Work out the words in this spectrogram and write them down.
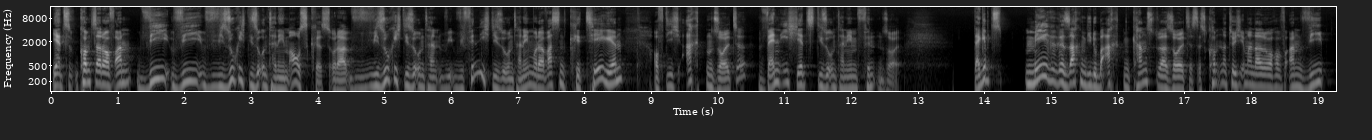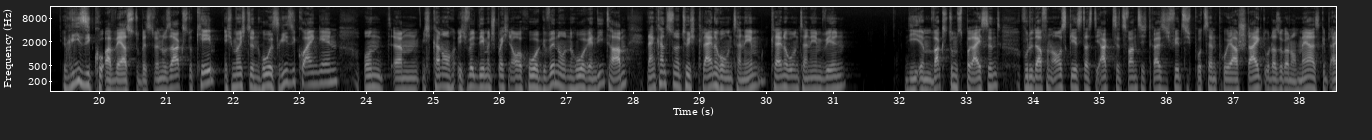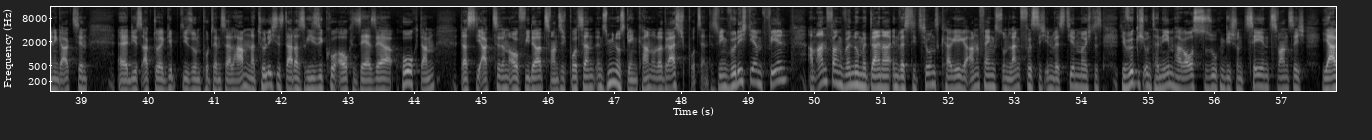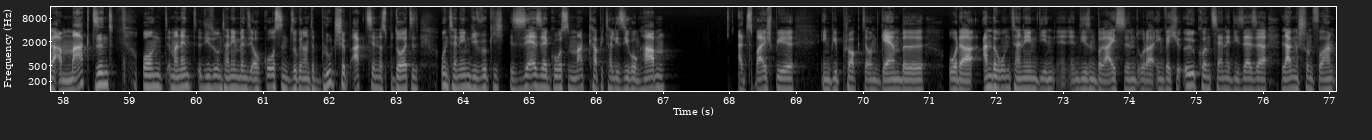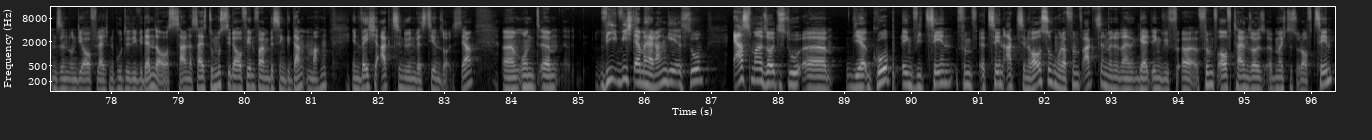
Jetzt kommt es darauf an, wie, wie, wie suche ich diese Unternehmen aus, Chris? Oder wie suche ich diese Unternehmen, wie, wie finde ich diese Unternehmen? Oder was sind Kriterien, auf die ich achten sollte, wenn ich jetzt diese Unternehmen finden soll. Da gibt es mehrere Sachen, die du beachten kannst oder solltest. Es kommt natürlich immer darauf an, wie risikoavers du bist. Wenn du sagst, okay, ich möchte ein hohes Risiko eingehen und ähm, ich kann auch, ich will dementsprechend auch hohe Gewinne und eine hohe Rendite haben, dann kannst du natürlich kleinere Unternehmen, kleinere Unternehmen wählen, die im Wachstumsbereich sind, wo du davon ausgehst, dass die Aktie 20, 30, 40 Prozent pro Jahr steigt oder sogar noch mehr. Es gibt einige Aktien, äh, die es aktuell gibt, die so ein Potenzial haben. Natürlich ist da das Risiko auch sehr, sehr hoch dann, dass die Aktie dann auch wieder 20 Prozent ins Minus gehen kann oder 30 Prozent. Deswegen würde ich dir empfehlen, am Anfang, wenn du mit deiner Investitionskarriere anfängst und langfristig investieren möchtest, dir wirklich Unternehmen herauszusuchen, die schon 10, 20 Jahre am Markt sind. Und man nennt diese Unternehmen, wenn sie auch groß sind, sogenannte Blue Blue-Chip-Aktien. Das bedeutet Unternehmen, die wirklich sehr, sehr große Marktkapitalisierung haben. Als Beispiel irgendwie Procter Gamble oder andere Unternehmen, die in, in diesem Bereich sind oder irgendwelche Ölkonzerne, die sehr, sehr lange schon vorhanden sind und die auch vielleicht eine gute Dividende auszahlen. Das heißt, du musst dir da auf jeden Fall ein bisschen Gedanken machen, in welche Aktien du investieren solltest, ja. Ähm, und ähm, wie, wie ich da immer herangehe, ist so, erstmal solltest du äh, dir grob irgendwie 10, 5, äh, 10 Aktien raussuchen oder 5 Aktien, wenn du dein Geld irgendwie äh, 5 aufteilen sollst, äh, möchtest oder auf 10.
